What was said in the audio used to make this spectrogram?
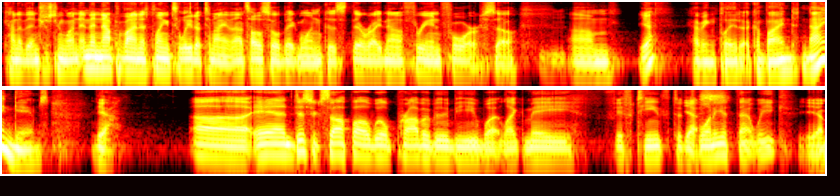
kind of the interesting one. And then Napavine is playing Toledo tonight. That's also a big one because they're right now three and four. So, um, yeah, Having played a combined nine games. yeah, Uh, and district softball will probably be what, like May 15th to Yes. 20th that week. Yep.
